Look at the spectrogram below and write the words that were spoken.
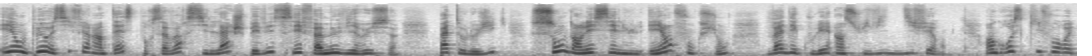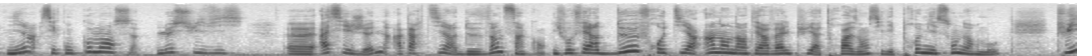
Et on peut aussi faire un test pour savoir si l'HPV, ces fameux virus pathologiques, sont dans les cellules. Et en fonction, va découler un suivi différent. En gros, ce qu'il faut retenir, c'est qu'on commence le suivi euh, assez jeune, à partir de 25 ans. Il faut faire deux frottis à un an d'intervalle, puis à 3 ans si les premiers sont normaux. Puis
